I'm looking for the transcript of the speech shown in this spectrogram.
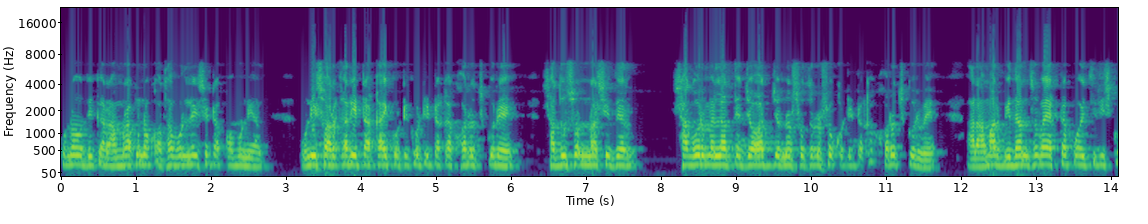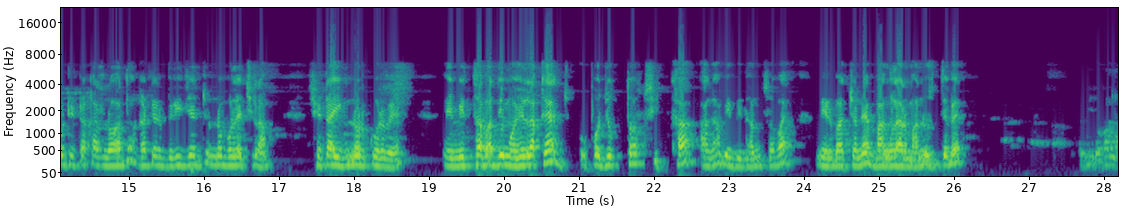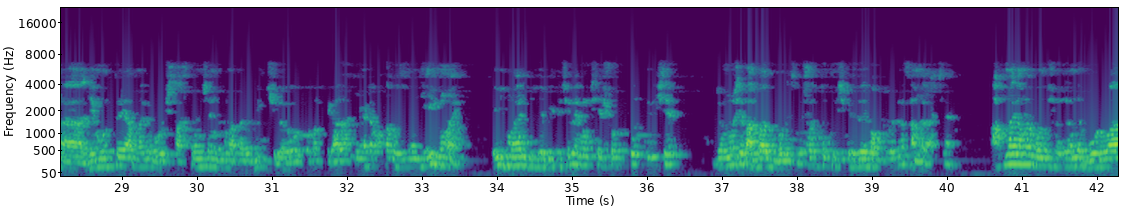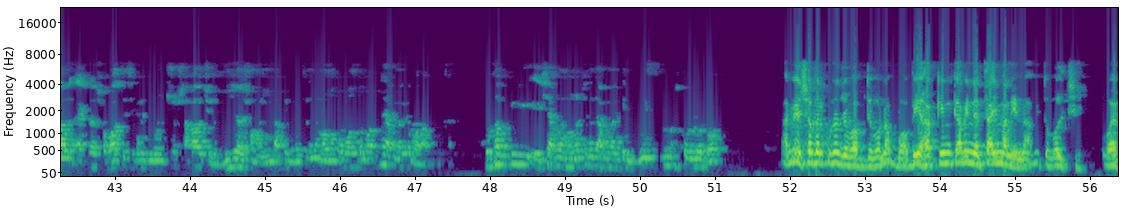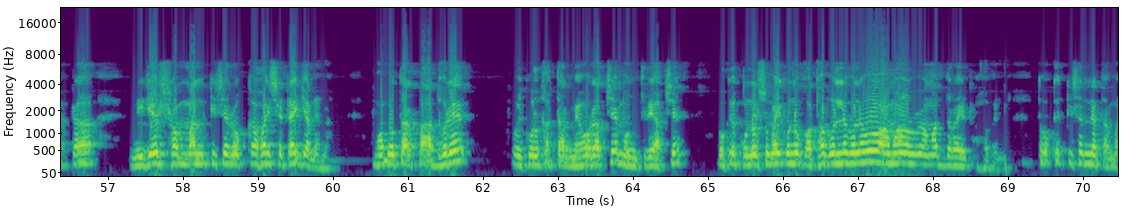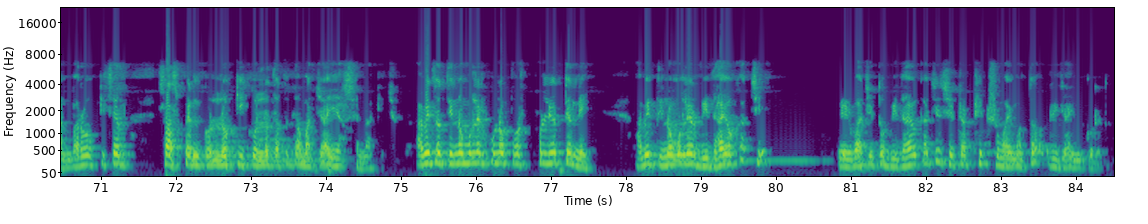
কোনো অধিকার, আমরা কোনো কথা বললেই সেটা কমনিয়াল উনি সরকারি টাকায় কোটি কোটি টাকা খরচ করে সাধু সন্ন্যাসীদের সাগর মেলাতে যাওয়ার জন্য সতেরোশো কোটি টাকা খরচ করবে, আর আমার বিধানসভায় একটা পঁয়ত্রিশ কোটি টাকার লোহাদা ঘাটের ব্রিজের জন্য বলেছিলাম, সেটা ইগনোর করবে। এই মিথ্যাবাদী মহিলাকে উপযুক্ত শিক্ষা আগামী বিধানসভায় নির্বাচনে বাংলার মানুষ দেবে। একটা বড়ুয়ার একটা সভাতে সেখানে ছিল, বিজয় সময়। আপনি বলেছিলেন যে মমতা বন্দ্যোপাধ্যায় আপনাকে বলা হয়েছে। কোথাও কি এসে আপনার মনে যে আপনাকে মিসইউজ করল আমি এসবের কোনো জবাব দেব না। ববি হাকিমকে আমি নেতাই মানি না, আমি তো বলছি। ও একটা নিজের সম্মান কিসে রক্ষা হয় সেটাই জানে না। মমতার পা ধরে ওই কলকাতার মেয়র আছে, মন্ত্রী আছে, ওকে কোনো সময় কোনো কথা বললে বলে, ও, আমার আমার দ্বারা এটা হবে না। তো ওকে কিসের নেতা মানবার ও কিসের সাসপেন্ড করল, কি করল, তাতে তো আমার যাই আসে না কিছু। আমি তো তৃণমূলের কোনো পোর্টফোলিওতে নেই। আমি তৃণমূলের বিধায়ক আছি নির্বাচিত বিধায়ক আছে সেটা ঠিক সময় মতো রিজাইন করে দেবো।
